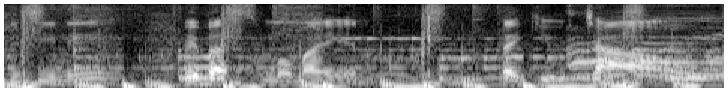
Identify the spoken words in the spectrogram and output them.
Di sini bebas mau main. Thank you. Ciao.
